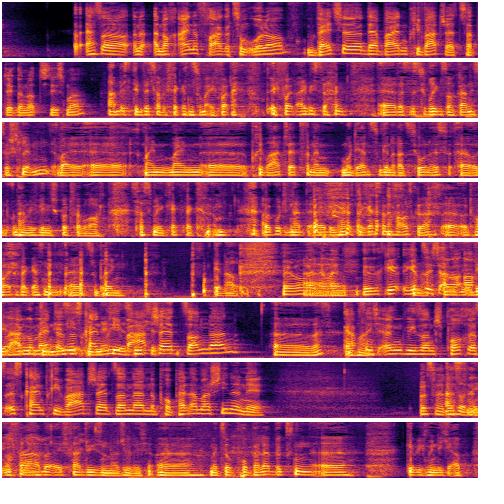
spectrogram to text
erstmal noch eine Frage zum Urlaub. Welche der beiden Privatjets habt ihr genutzt diesmal? Ah, Mist, den Witz habe ich vergessen zu machen. Ich wollte ich wollte eigentlich sagen, äh, das ist übrigens auch gar nicht so schlimm, weil äh, mein, mein äh, Privatjet von der modernsten Generation ist äh, und unheimlich wenig Sprit verbraucht. Jetzt hast du mir den Gag weggenommen. Aber gut, den, hat, äh, den hatte ich mir gestern noch ausgedacht äh, und heute vergessen äh, zu bringen. Genau. Ja, Moment, aber es gibt genau. nicht aber Also auch ein Argument, es ist kein nicht- Privatjet, sondern Äh, was? gab es nicht irgendwie so einen Spruch, es ist kein Privatjet, sondern eine Propellermaschine? Nee. Was war das Achso, nee, ich fahr, nochmal? aber ich fahr Düsen natürlich. Äh, mit so Propellerbüchsen äh, gebe ich mir nicht ab.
